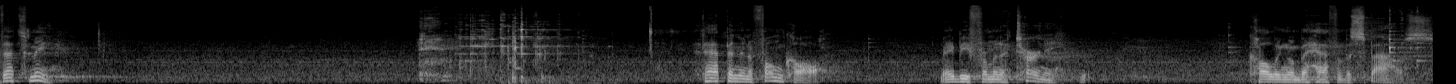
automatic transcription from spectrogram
that's me. It happened in a phone call, maybe from an attorney calling on behalf of a spouse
